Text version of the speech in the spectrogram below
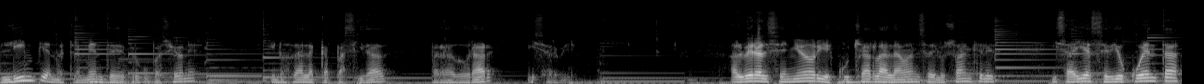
limpia nuestra mente de preocupaciones y nos da la capacidad para adorar y servir. Al ver al Señor y escuchar la alabanza de los ángeles, Isaías se dio cuenta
